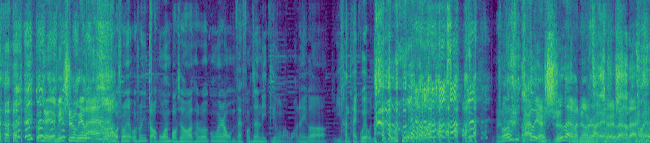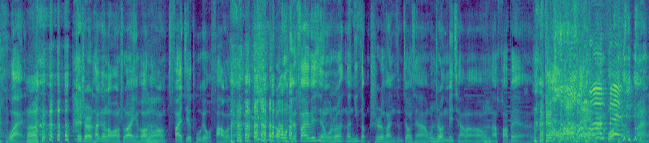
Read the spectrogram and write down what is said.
关键也没吃回来对，啊我。说我说你找公关报销啊，他说公关让我们在房间里订了，我那个一看太贵，我就吃自助。我说孩子也是实在，反正是确实也实实在老王也坏 这事儿他跟老王说完以后，嗯老王发一截图给我发过来，然后我给他发一微信，我说：“那你怎么吃的饭？你怎么交钱啊？我知道你没钱了啊，我拿花呗。”花费哎，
